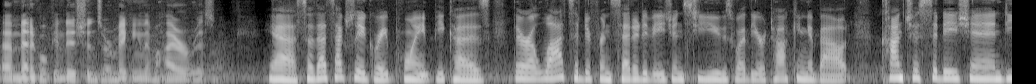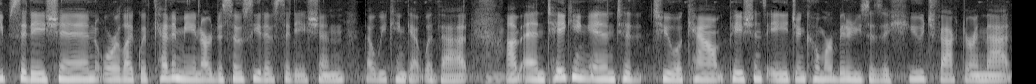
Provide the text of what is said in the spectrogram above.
uh, medical conditions, are making them a higher risk. Yeah, so that's actually a great point because there are lots of different sedative agents to use, whether you're talking about conscious sedation, deep sedation, or like with ketamine, our dissociative sedation that we can get with that. Mm-hmm. Um, and taking into to account patients' age and comorbidities is a huge factor in that.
